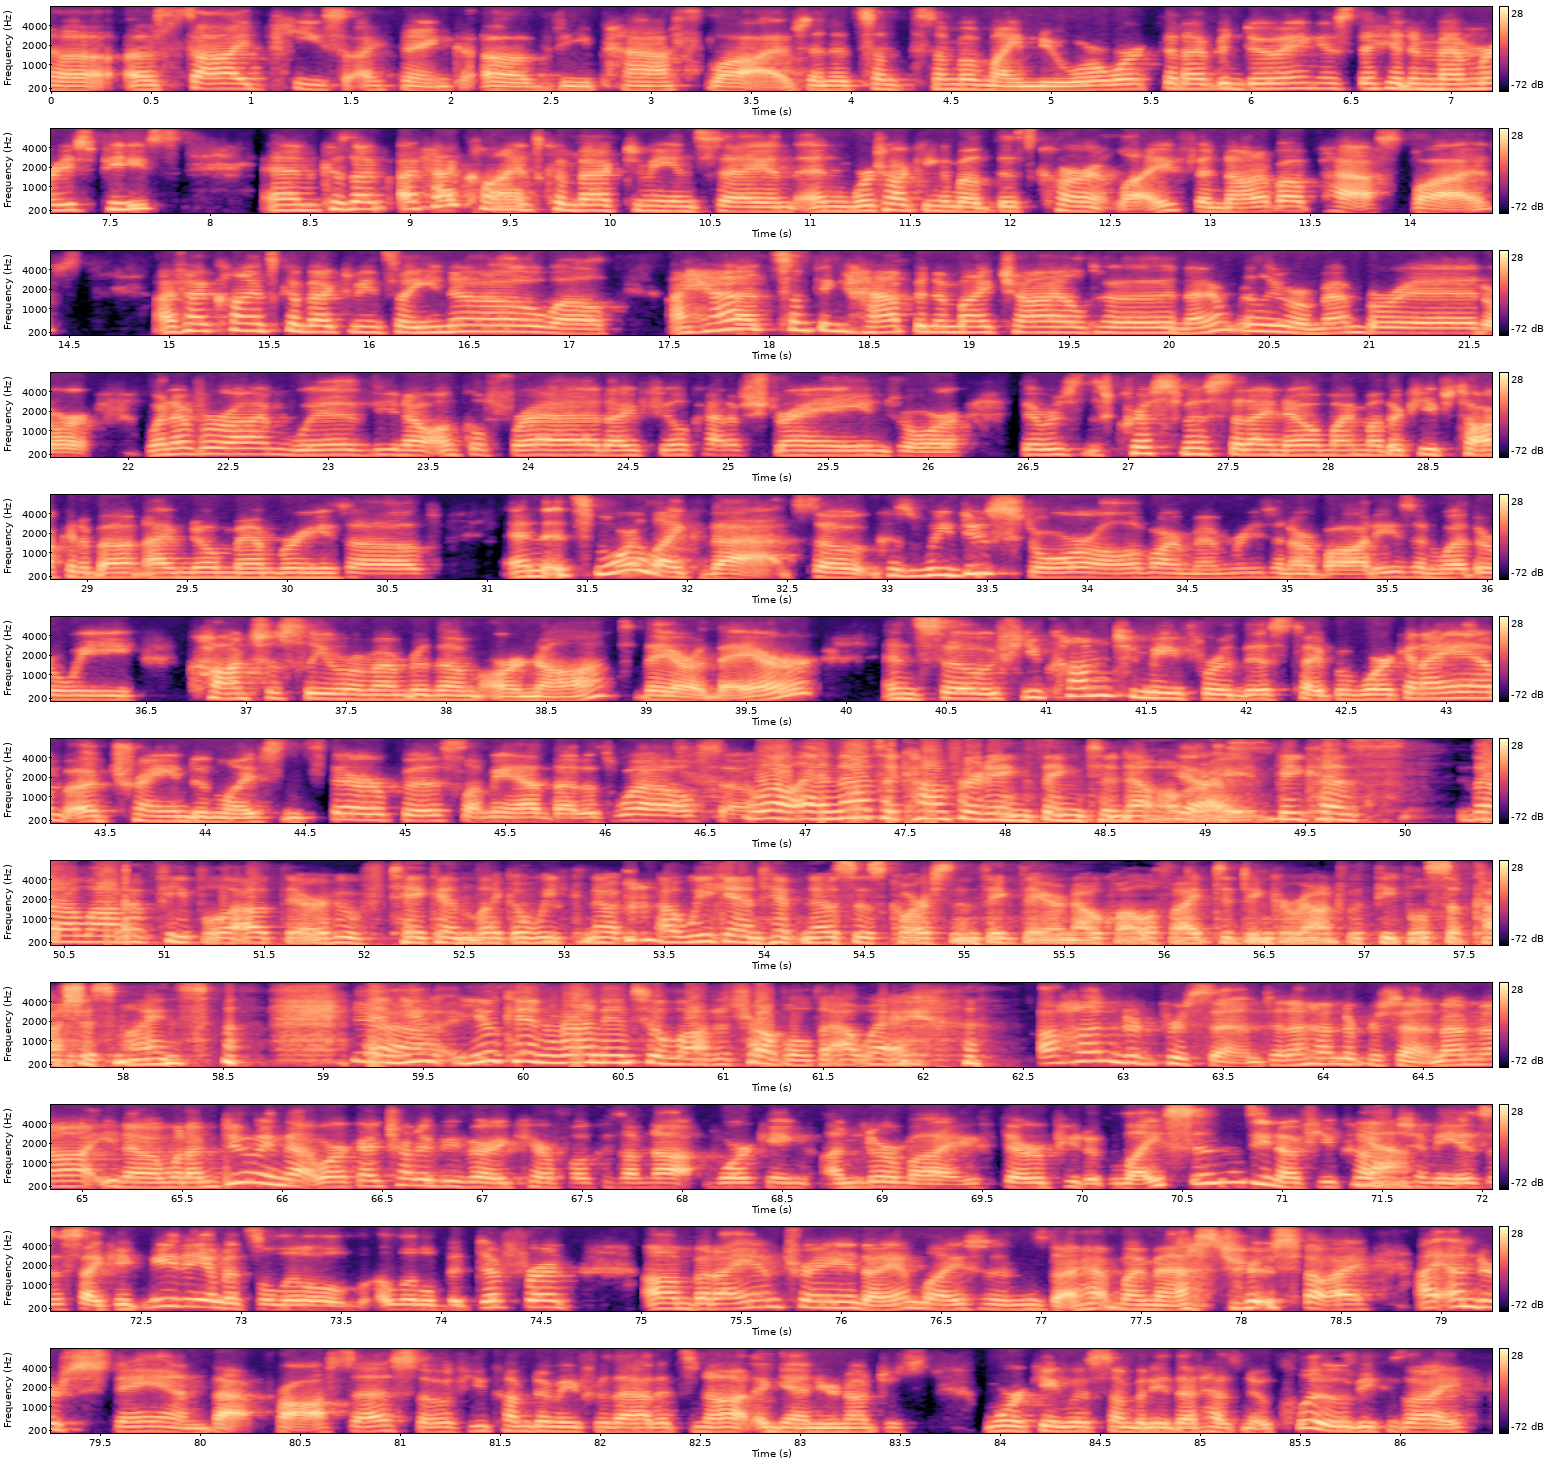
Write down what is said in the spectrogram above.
a, a side piece, I think, of the past lives, and it's some some of my newer work that I've been doing is the hidden memories piece. And because I've I've had clients come back to me and say, and and we're talking about this current life and not about past lives. I've had clients come back to me and say, you know, well, I had something happen in my childhood and I don't really remember it. Or whenever I'm with, you know, Uncle Fred, I feel kind of strange. Or there was this Christmas that I know my mother keeps talking about and I have no memories of. And it's more like that. So, because we do store all of our memories in our bodies, and whether we consciously remember them or not, they are there. And so, if you come to me for this type of work, and I am a trained and licensed therapist, let me add that as well. So, well, and that's a comforting thing to know, Yes. right? Because there are a lot of people out there who've taken like a week no, a weekend hypnosis course and think they are now qualified to dink around with people's subconscious minds. Yeah, and you you can run into a lot of trouble that way. A hundred percent and a hundred percent. And I'm not, you know, and when I'm doing that work, I try to be very careful because I'm not working under my therapeutic license. You know, if you come Yeah. to me as a psychic medium, it's a little, a little bit different. Um, but I am trained, I am licensed, I have my master's, so I I understand that process. So if you come to me for that, it's not again, you're not just working with somebody that has no clue because I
